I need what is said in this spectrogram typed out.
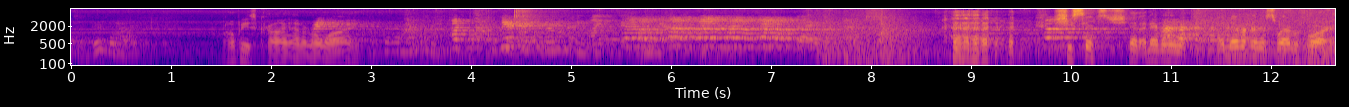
watching. Good boy. nobody's crying. I don't know why. He likes to come here. Guys, she says shit. I never heard. Her, I never heard her swear before. I know,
